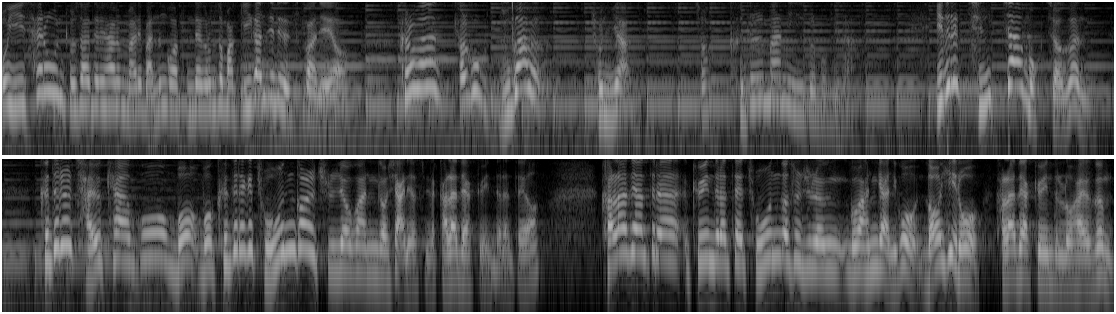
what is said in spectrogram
어, 이 새로운 교사들이 하는 말이 맞는 것 같은데 그러면서 막 이간질이 됐을 거 아니에요. 그러면 결국 누가 좋냐? 그죠? 그들만 이익을 봅니다. 이들의 진짜 목적은 그들을 자유케 하고 뭐, 뭐 그들에게 좋은 걸 주려고 한 것이 아니었습니다. 갈라디아 교인들한테요. 갈라디아 교인들한테 좋은 것을 주려고 한 게 아니고 너희로 갈라디아 교인들로 하여금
